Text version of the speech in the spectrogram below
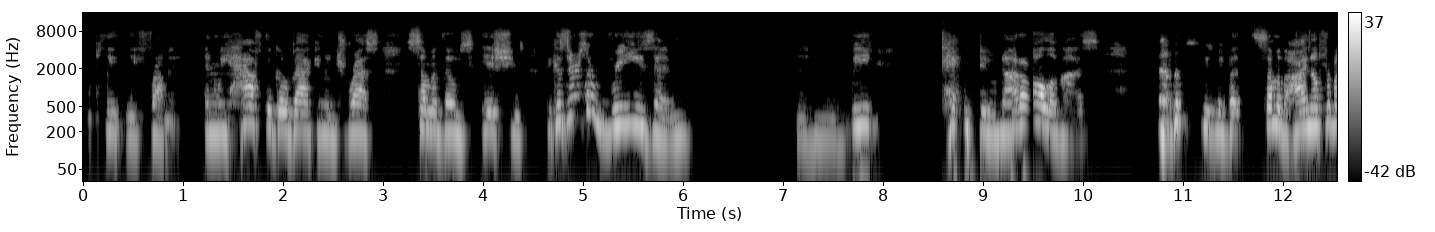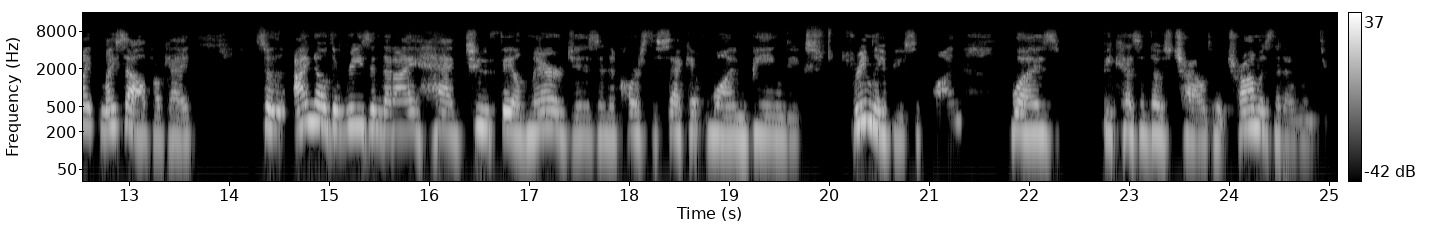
completely from it. And we have to go back and address some of those issues because there's a reason mm-hmm. we tend to, not all of us, excuse me, but some of the, I know for my, myself, okay. So I know the reason that I had two failed marriages, and of course, the second one being the extremely abusive one, was because of those childhood traumas that I went through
